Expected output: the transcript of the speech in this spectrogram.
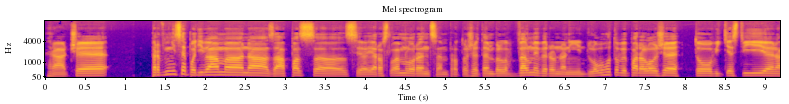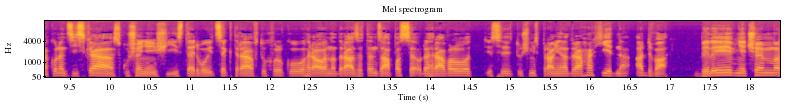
hráče První se podívám eh, na zápas eh, s Jaroslavem Lorencem, protože ten byl velmi vyrovnaný. Dlouho to vypadalo, že to vítězství nakonec získá zkušenější z té dvojice, která v tu chvilku hrála na dráze. Ten zápas se odehrával, jestli tuším správně, na dráhách 1 a 2 byly v něčem eh,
